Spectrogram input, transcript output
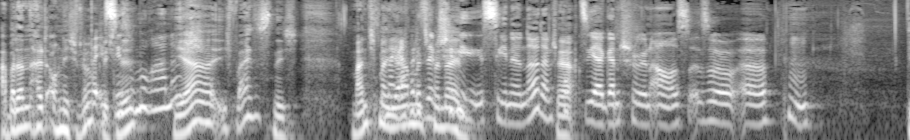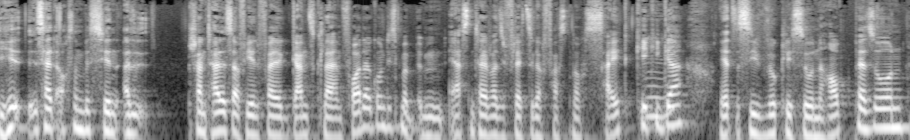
aber dann halt auch nicht wirklich. ist sie ne? so moralisch? Ja, ich weiß es nicht. Manchmal meine, ja, manchmal nein. Chili-Szene, ne? Dann spuckt Ja. sie ja ganz schön aus. Also, äh, hm. Die ist halt auch so ein bisschen, also Chantal ist auf jeden Fall ganz klar im Vordergrund diesmal. Im ersten Teil war sie vielleicht sogar fast noch sidekickiger. Und jetzt ist sie wirklich so eine Hauptperson.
